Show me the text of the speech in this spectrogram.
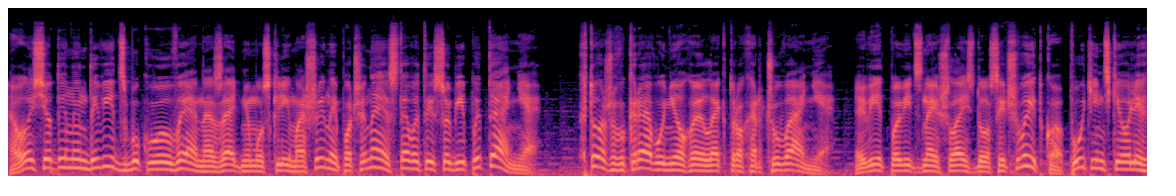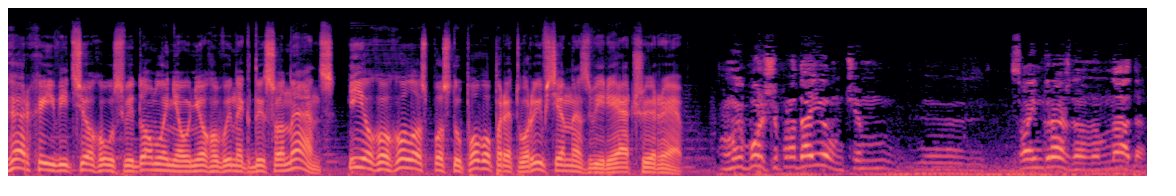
А ось один індивід з буквою В на задньому склі машини починає ставити собі питання: хто ж вкрав у нього електрохарчування? Відповідь знайшлась досить швидко. Путінські олігархи, і від цього усвідомлення у нього виник дисонанс, і його голос поступово перетворився на звірячий рев. мы больше продаем, чем э, своим гражданам надо.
